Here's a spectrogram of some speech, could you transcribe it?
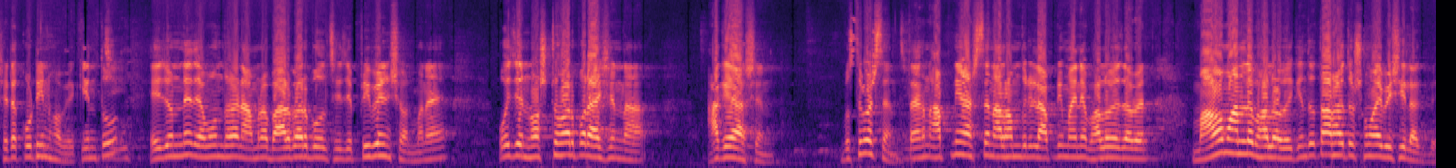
সেটা কঠিন হবে। কিন্তু এই জন্যে যেমন ধরেন আমরা বারবার বলছি যে প্রিভেনশন মানে ওই যে নষ্ট হওয়ার পরে আসেন না আগে আসেন। বুঝতে পারছেন? তা এখন আপনি আসছেন আলহামদুলিল্লাহ আপনি মাইনে ভালো হয়ে যাবেন। মাও মানলে ভালো হবে কিন্তু তার হয়তো সময় বেশি লাগবে।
